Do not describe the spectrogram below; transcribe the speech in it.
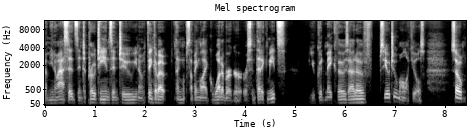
amino acids into proteins, into, you know, think about something like Whataburger or synthetic meats. You could make those out of CO2 molecules. So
